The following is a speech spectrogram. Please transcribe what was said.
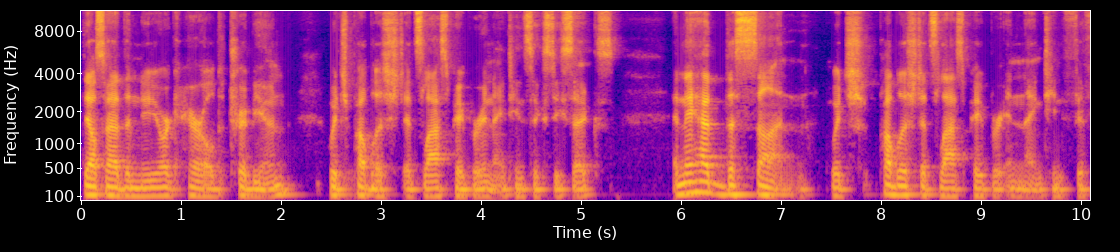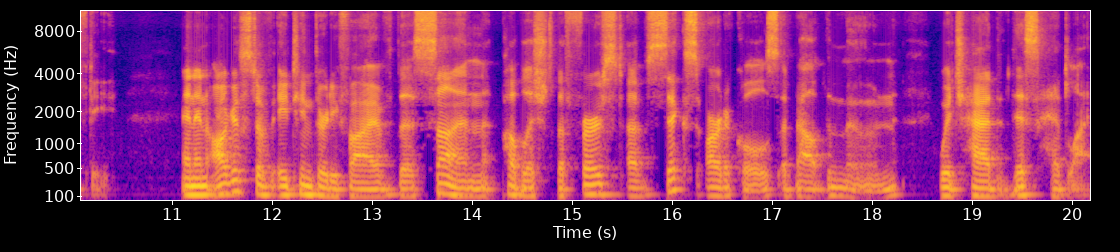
They also had the New York Herald Tribune, which published its last paper in 1966. And they had The Sun, which published its last paper in 1950. And in August of 1835, The Sun published the first of six articles about the moon, which had this headline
